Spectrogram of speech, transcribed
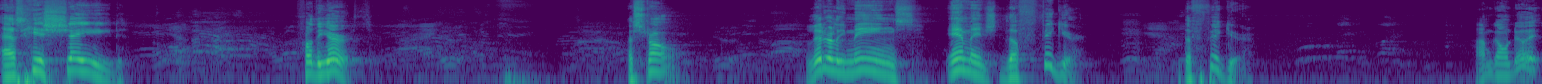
as his shade for the earth. A strong literally means image, the figure. The figure. I'm going to do it.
